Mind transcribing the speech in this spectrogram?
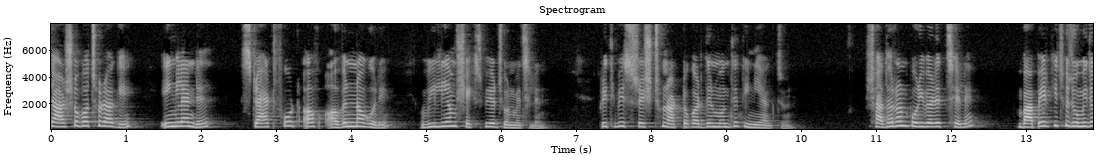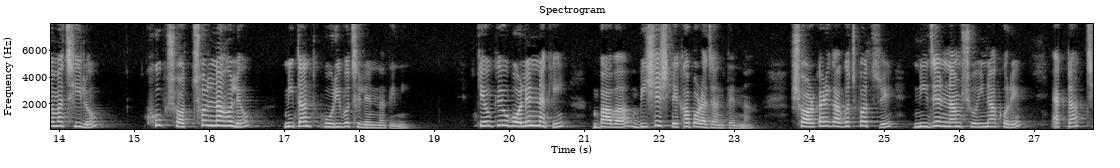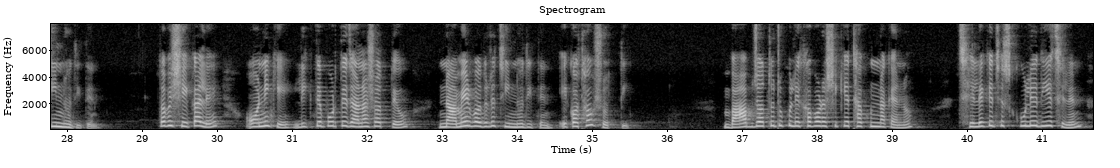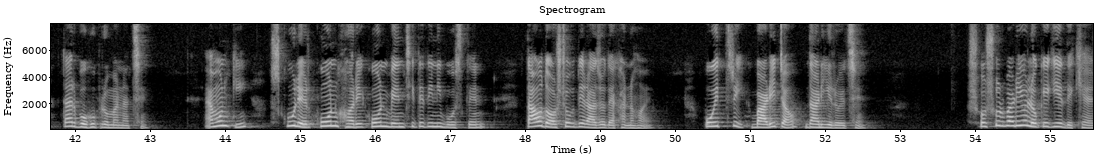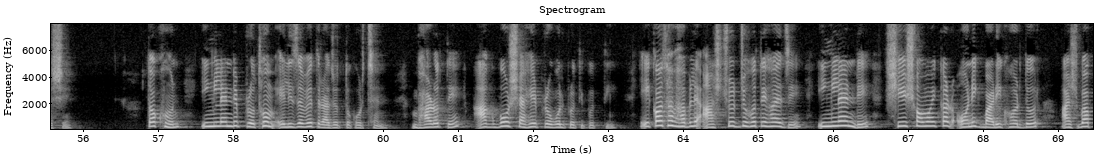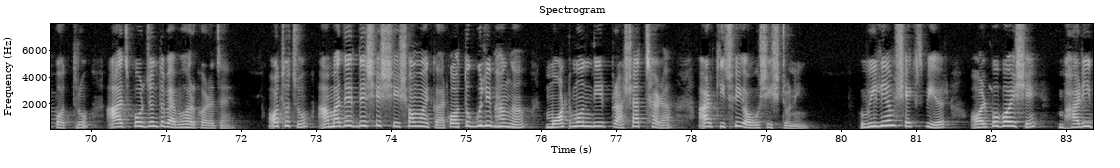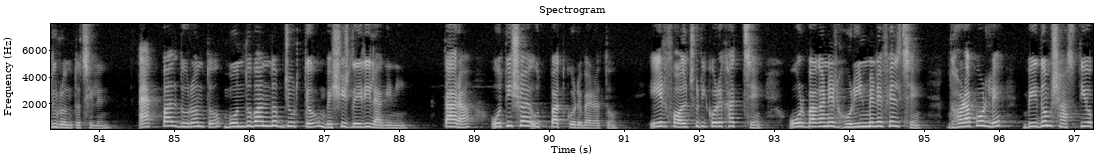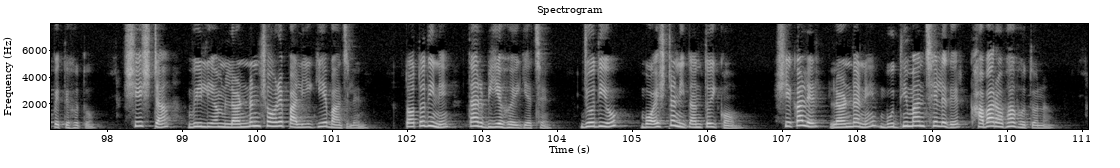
চারশো বছর আগে ইংল্যান্ডে স্ট্র্যাটফোর্ড অফ অভেননগরে উইলিয়াম শেক্সপিয়ার জন্মেছিলেন। পৃথিবীর শ্রেষ্ঠ নাট্যকারদের মধ্যে তিনি একজন। সাধারণ পরিবারের ছেলে, বাপের কিছু জমিজমা ছিল, খুব সচ্ছল না হলেও নিতান্ত গরিবও ছিলেন না তিনি। কেউ কেউ বলেন নাকি, বাবা, বিশেষ লেখাপড়া জানতেন না। সরকারি কাগজপত্রে নিজের নাম সই না করে একটা চিহ্ন দিতেন। তবে সেকালে অনেকে লিখতে পড়তে জানা সত্ত্বেও নামের বদলে চিহ্ন দিতেন। এ কথাও সত্যি। বাপ যতটুকু লেখাপড়া শিখে থাকুন না কেন, ছেলেকে যে স্কুলে দিয়েছিলেন তার বহু প্রমাণ আছে। এমনকি স্কুলের কোন ঘরে কোন বেঞ্চিতে তিনি বসতেন, তাও দর্শকদের আজও দেখানো হয়। পৈতৃক বাড়িটাও দাঁড়িয়ে রয়েছে। শ্বশুরবাড়িও লোকে গিয়ে দেখে আসে। তখন ইংল্যান্ডে প্রথম এলিজাবেথ রাজত্ব করছেন। ভারতে আকবর শাহের প্রবল প্রতিপত্তি। কথা ভাবলে আশ্চর্য হতে হয় যে, ইংল্যান্ডে সে সময়কার অনেক বাড়িঘরদোর, আসবাবপত্র আজ পর্যন্ত ব্যবহার করা যায়। অথচ আমাদের দেশের সে সময়কার কতকগুলি ভাঙা মঠ মন্দির, প্রাসাদ ছাড়া আর কিছুই অবশিষ্ট নেই। উইলিয়াম শেক্সপিয়ার অল্প বয়সে ভারী দুরন্ত ছিলেন। এক পাল দুরন্ত বন্ধুবান্ধব জুড়তেও বেশি দেরি লাগেনি। তারা অতিশয় উৎপাত করে বেড়াত। এর ফল চুরি করে খাচ্ছে, ওর বাগানের হরিণ মেরে ফেলছে, ধরা পড়লে বেদম শাস্তিও পেতে হতো। শেষটা উইলিয়াম লন্ডন শহরে পালিয়ে গিয়ে বাঁচলেন। ততদিনে তার বিয়ে হয়ে গেছে, যদিও বয়সটা নিতান্তই কম। সেকালের লন্ডনে বুদ্ধিমান ছেলেদের খাবার অভাব হতো না।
